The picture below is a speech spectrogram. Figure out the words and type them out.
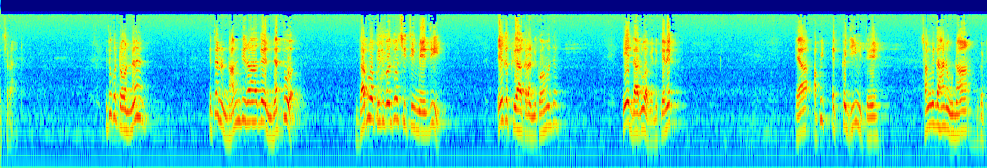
ඉස්සරහට. එතකොට ඔන්න එතන නන්දි රාගය නැතුව දරුවා පිළිබඳව සිටීමේදී ඒක ක්‍රියා කරන්නේ කොහොමද? ඒ දරුවා වෙන කෙනෙක් එයා අපිත් එක්ක ජීවිතේ සංවිධානය වුණා එකට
